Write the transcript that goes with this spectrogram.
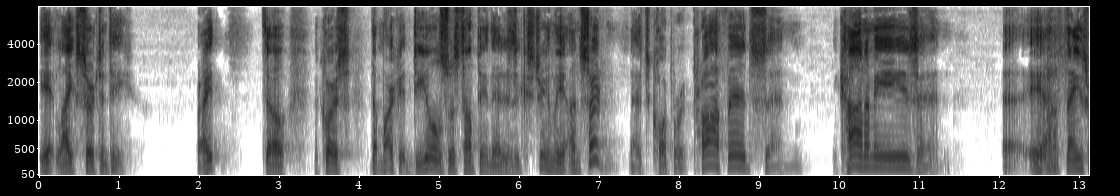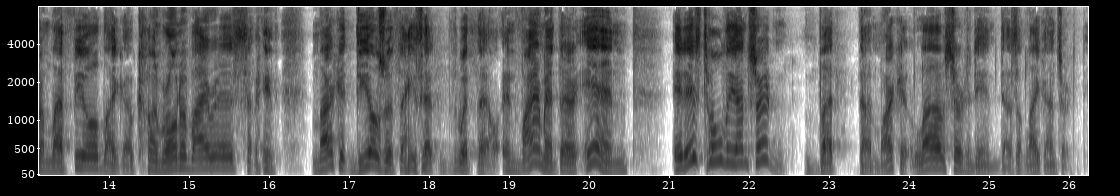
It likes certainty, right? So, of course, the market deals with something that is extremely uncertain. That's corporate profits and economies and uh, you know, things from left field like a coronavirus. I mean, market deals with things that with the environment they're in, it is totally uncertain. But the market loves certainty and doesn't like uncertainty.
